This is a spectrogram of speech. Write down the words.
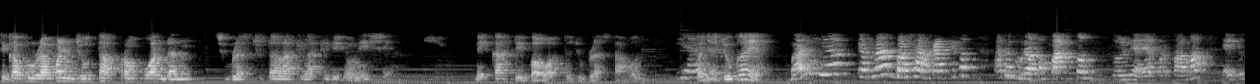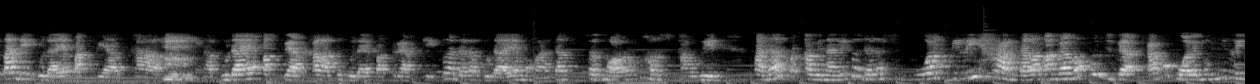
38 juta perempuan dan 11 juta laki-laki di Indonesia nikah di bawah 17 tahun. Iya, Banyak juga ya? Banyak, karena masyarakat kita ada beberapa faktor sebetulnya. Yang pertama, yaitu tadi budaya patriarkal. Hmm. Nah, budaya patriarkal atau budaya patriarki itu adalah budaya memandang semua orang harus kawin. Padahal perkawinan itu adalah sebuah pilihan. Dalam agama pun juga kamu boleh memilih.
